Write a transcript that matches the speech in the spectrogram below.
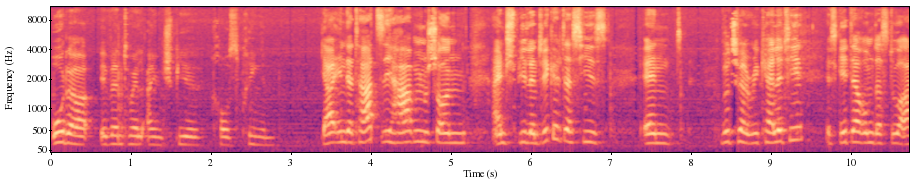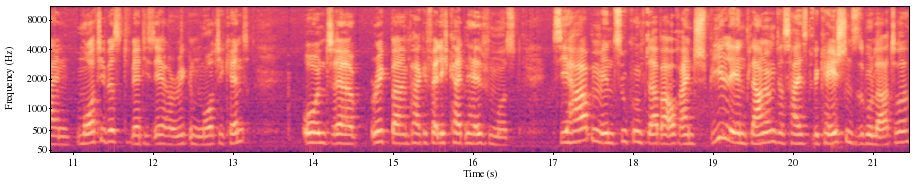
oder eventuell ein Spiel rausbringen? Ja, in der Tat, sie haben schon ein Spiel entwickelt, das hieß End Virtual Reality. Es geht darum, dass du ein Morty bist, wer die Serie Rick und Morty kennt, und äh, Rick bei ein paar Gefälligkeiten helfen musst. Sie haben in Zukunft aber auch ein Spiel in Planung, das heißt Vacation Simulator.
